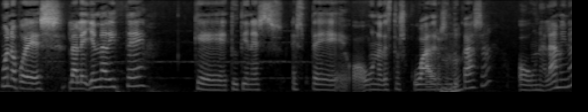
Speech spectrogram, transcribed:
Bueno, pues la leyenda dice que tú tienes este o uno de estos cuadros en tu casa o una lámina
